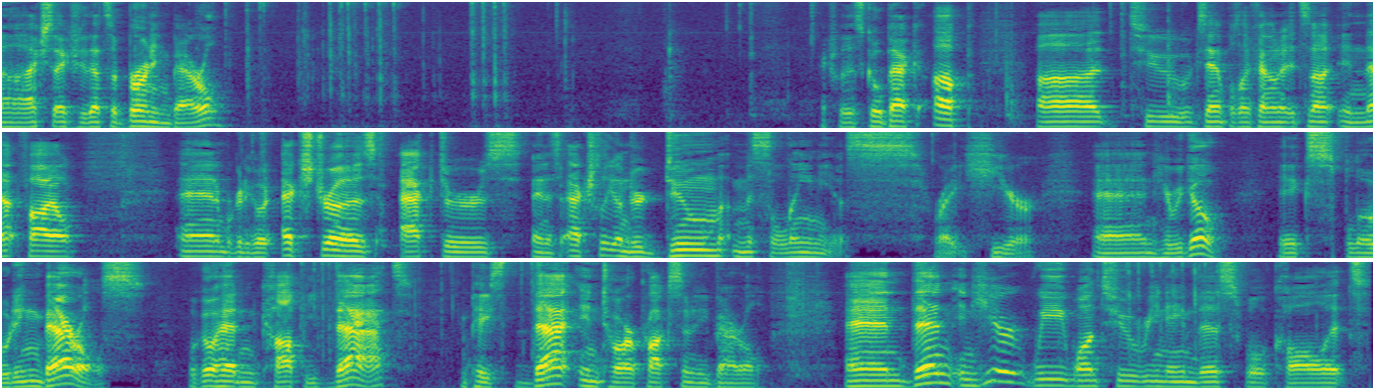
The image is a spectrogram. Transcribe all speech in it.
Uh, actually, actually, that's a burning barrel. Let's go back up uh, to examples I found. It. It's not in that file. And we're going to go to extras, actors, and it's actually under Doom miscellaneous right here. And here we go, exploding barrels. We'll go ahead and copy that and paste that into our proximity barrel. And then in here, we want to rename this. We'll call it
